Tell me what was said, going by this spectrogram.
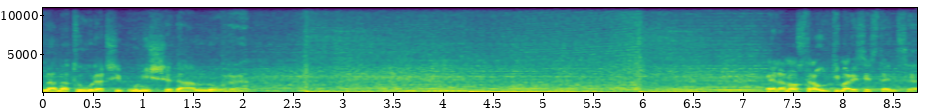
La natura ci punisce da allora. È la nostra ultima resistenza.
